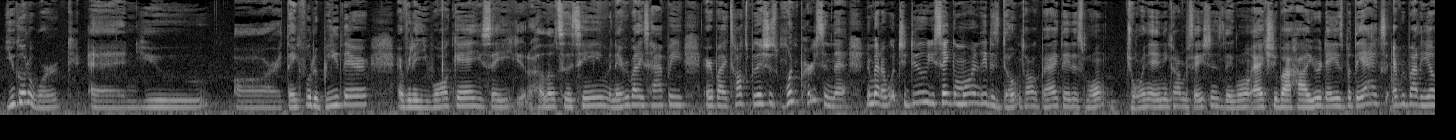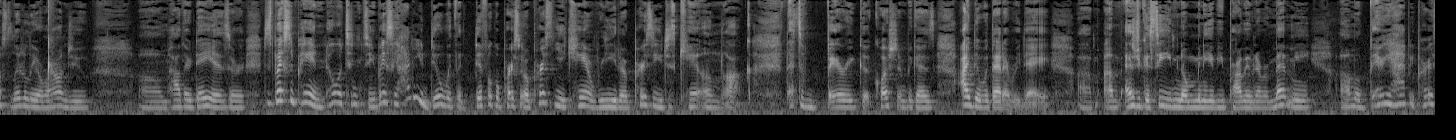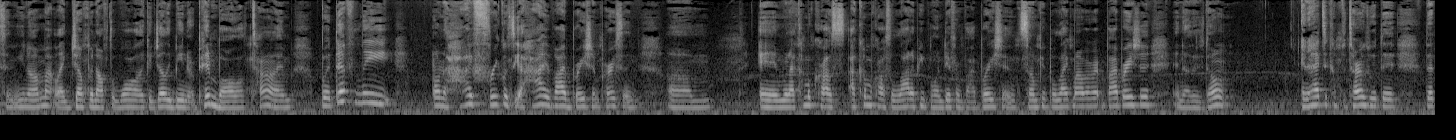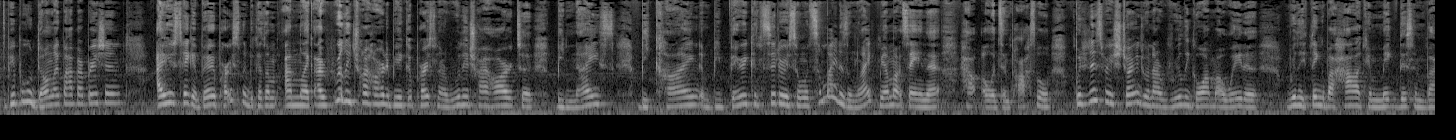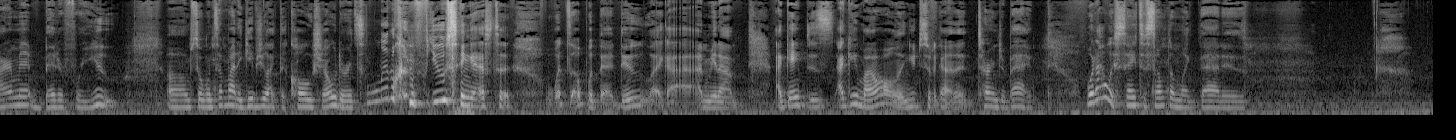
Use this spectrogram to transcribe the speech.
You go to work and you are thankful to be there. Every day you walk in, you say you hello to the team, and everybody's happy. Everybody talks, but there's just one person that no matter what you do, you say good morning, they just don't talk back. They just won't join in any conversations. They won't ask you about how your day is, but they ask everybody else literally around you um, how their day is, or just basically paying no attention to you. Basically, how do you deal with a difficult person, or a person you can't read, or a person you just can't unlock? That's a very good question because I deal with that every day. Um, as you can see, even though many of you probably have never met me, I'm a very happy person. You know, I'm not like jumping off the wall like a jelly bean or a pinball all the time, but definitely on a high frequency, a high vibration person. Um, and when I come across, I come across a lot of people on different vibrations. Some people like my vibration, and others don't. And I had to come to terms with it that the people who don't like my vibration, I used to take it very personally because I'm I'm like I really try hard to be a good person. I really try hard to be nice, be kind, and be very considerate. So when somebody doesn't like me, I'm not saying that how oh it's impossible, but it is very strange when I really go out my way to really think about how I can make this environment better for you. Um, so when somebody gives you like the cold shoulder, it's a little confusing as to what's up with that, dude. Like, I, I mean, I, I gave this, I gave my all, and you sort of kind of turned your back. What I would say to something like that is,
